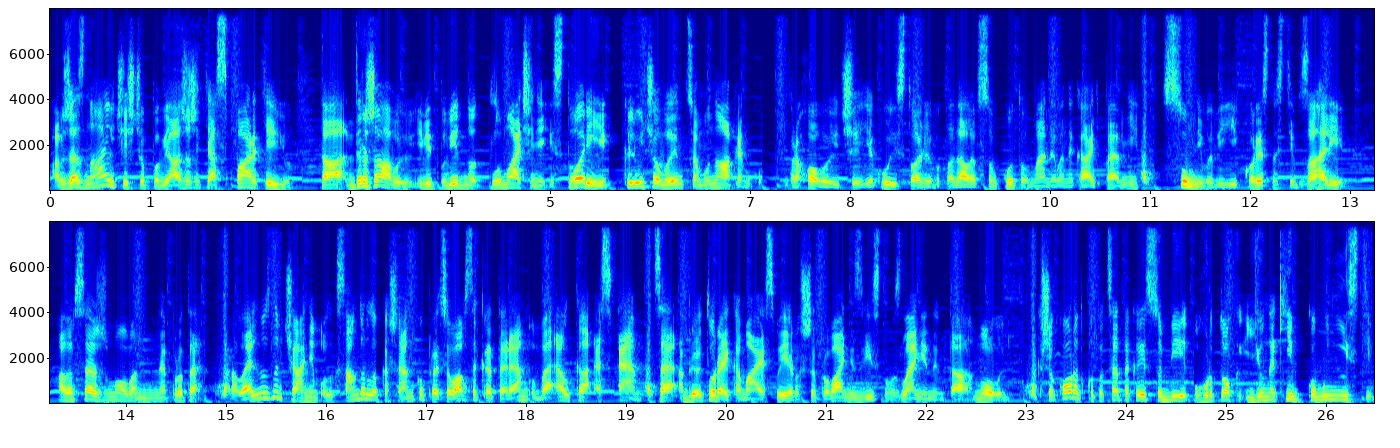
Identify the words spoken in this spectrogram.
а вже знаючи, що пов'яже життя з партією та державою, і відповідно тлумачення історії ключовим цьому напрямку. Враховуючи, яку історію викладали в совку, то в мене виникають певні сумніви в її корисності взагалі. Але все ж мова не про те. Паралельно з навчанням Олександр Лукашенко працював секретарем ВЛКСМ. Це абревіатура, яка має своє розшифрування, звісно, з Леніним та молоддю. Якщо коротко, то це такий собі гурток юнаків-комуністів,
